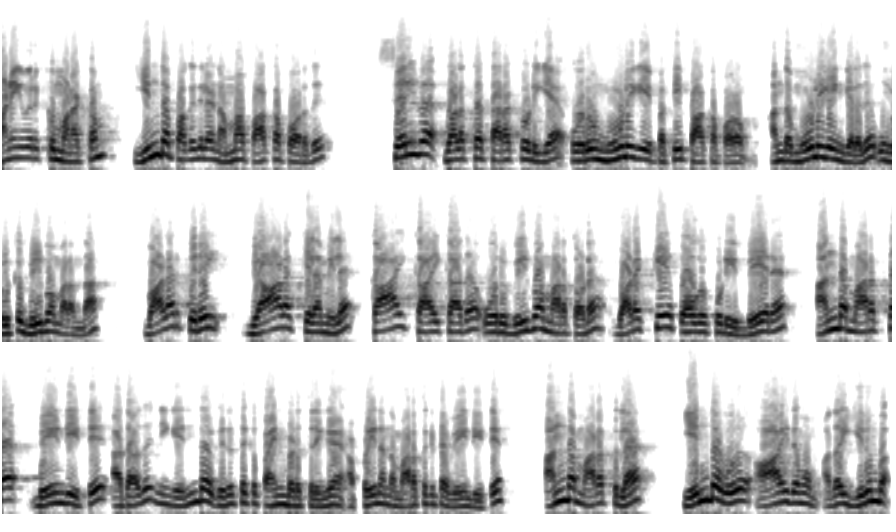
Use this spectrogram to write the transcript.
அனைவருக்கும் வணக்கம். இந்த பகுதியில நம்ம பார்க்க போறது செல்வ வளத்தை தரக்கூடிய ஒரு மூலிகையை பத்தி பார்க்க போறோம். அந்த மூலிகைங்கிறது உங்களுக்கு வில்வ மரம் தான். வளர்ப்பிறை வியாழக்கிழமையில காய் காய்க்காத ஒரு வில்வ மரத்தோட வடக்கே போகக்கூடிய வேற அந்த மரத்தை வேண்டிட்டு அதாவது நீங்க எந்த விதத்துக்கு பயன்படுத்துறீங்க அப்படின்னு அந்த மரத்துக்கிட்ட வேண்டிட்டு அந்த மரத்துல எந்த ஒரு ஆயுதமும் அதாவது இரும்பு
